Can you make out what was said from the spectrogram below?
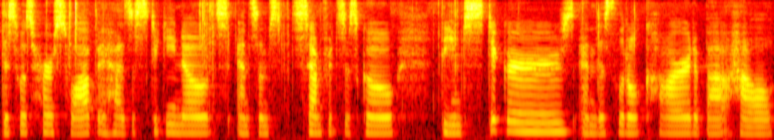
this was her swap. It has a sticky notes and some San Francisco themed stickers and this little card about how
